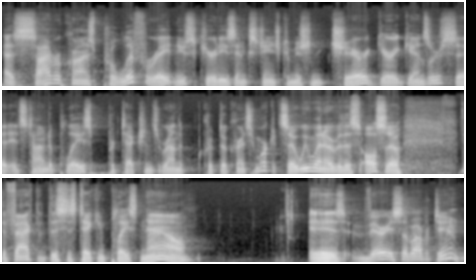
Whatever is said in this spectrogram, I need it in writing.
as cybercrimes proliferate, New Securities and Exchange Commission Chair Gary Gensler said it's time to place protections around the cryptocurrency market. So we went over this also. The fact that this is taking place now is very subopportune.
